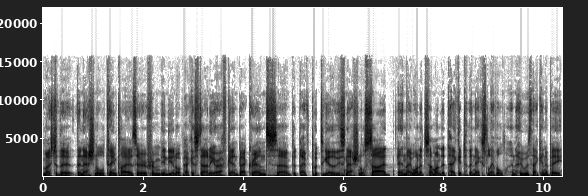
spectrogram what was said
most of the, the national team players are from Indian or Pakistani or Afghan backgrounds, uh, but they've put together this national side and they wanted someone to take it to the next level. And who was that going to be?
